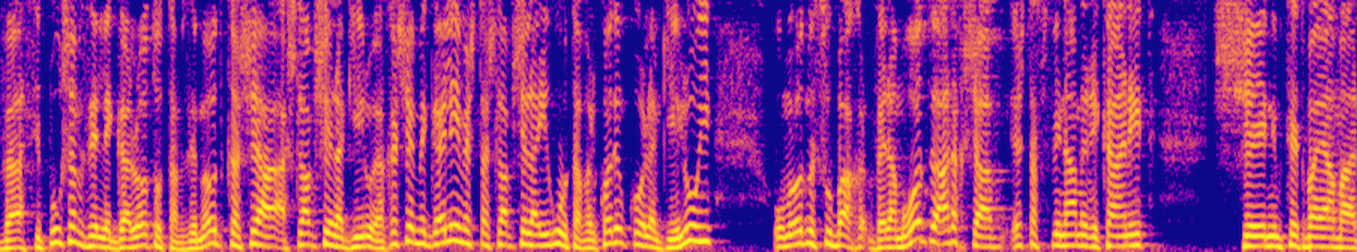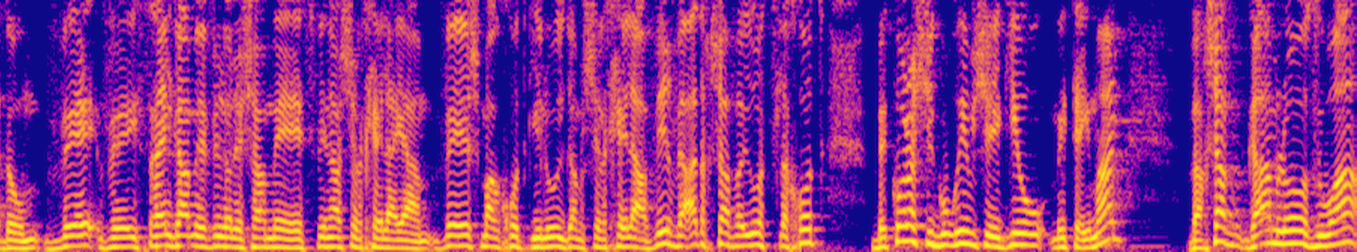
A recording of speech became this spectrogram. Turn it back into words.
והסיפור שם זה לגלות אותם, זה מאוד קשה, השלב של הגילוי. אחרי שהם מגלים, יש את השלב של העירות, אבל קודם כל הגילוי הוא מאוד מסובך. ולמרות זה, עד עכשיו, יש את הספינה האמריקנית שנמצאת בים האדום, ו- וישראל גם העבירה לשם אה, ספינה של חיל הים, ויש מערכות גילוי גם של חיל האוויר, ועד עכשיו היו הצלחות בכל השיגורים שהגיעו מתימן. ועכשיו גם לא זוהה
